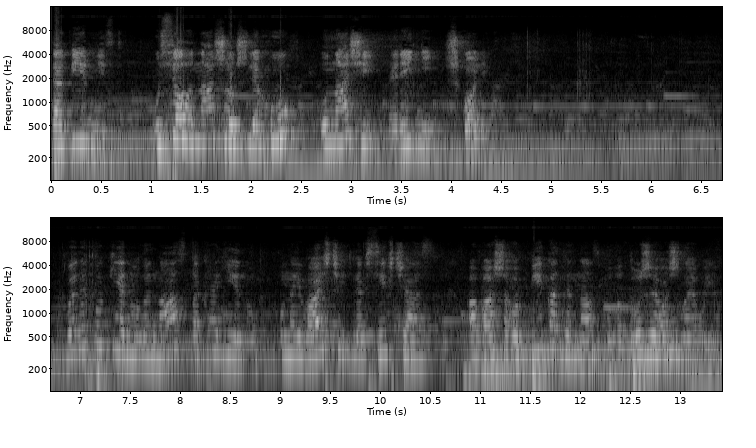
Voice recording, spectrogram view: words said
та вірність усього нашого шляху у нашій рідній школі. Ви не покинули нас та країну у найважчий для всіх час, а ваша опіка для нас була дуже важливою.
